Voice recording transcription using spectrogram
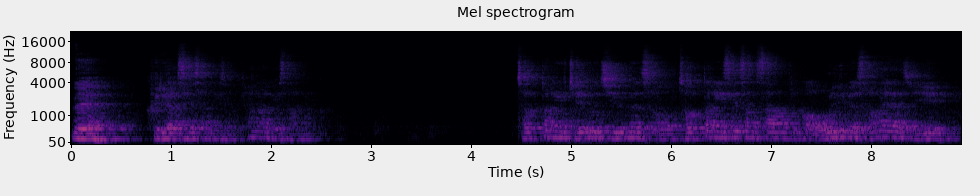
왜? 그래야 세상에서 편하게 사는 거예요. 적당히 죄도 지으면서 적당히 세상 사람들과 어울리며 살아야지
